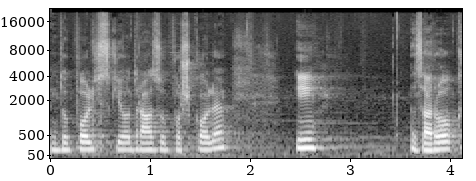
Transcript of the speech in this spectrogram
do Polski od razu po szkole i za rok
